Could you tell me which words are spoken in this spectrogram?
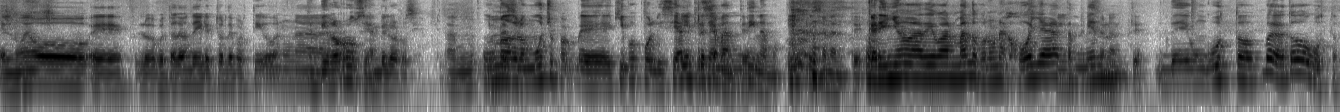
el nuevo. eh, lo contrataron de director deportivo en una. En Bielorrusia. En Bielorrusia. Um, Uno de los muchos eh, equipos policiales que se llaman Impresionante. Dinamo. Impresionante. Cariño a Diego Armando con una joya también Impresionante. de un gusto, bueno, de todo gusto.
